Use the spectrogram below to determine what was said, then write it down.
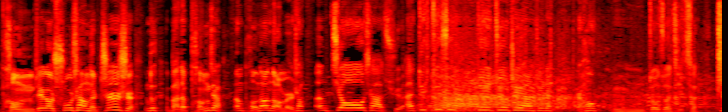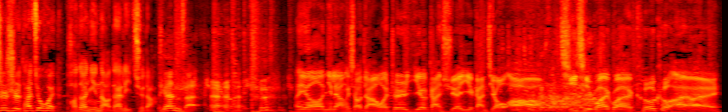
捧这个书上的知识，对，把它捧起来，嗯，捧到脑门上，嗯，教下去。哎，对，就就对，就这样，就这样。然后，嗯，多做几次，知识它就会跑到你脑袋里去的。天才！哎呦，你两个小家伙真是一个敢学，一个敢教啊，奇奇怪怪，可可爱爱。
